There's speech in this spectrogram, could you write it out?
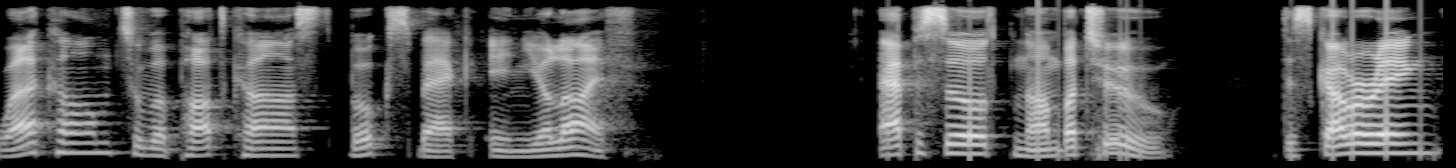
Welcome to the podcast Books Back in Your Life. Episode number 2 Discovering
